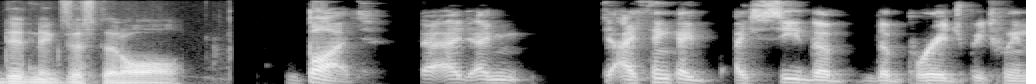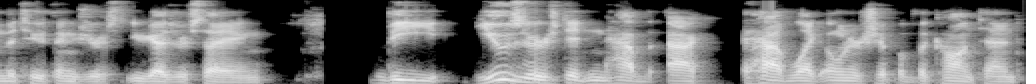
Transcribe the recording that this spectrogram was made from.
didn't exist at all. But I, I, I think I, I see the the bridge between the two things you guys are saying. The users didn't have act, have like ownership of the content,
